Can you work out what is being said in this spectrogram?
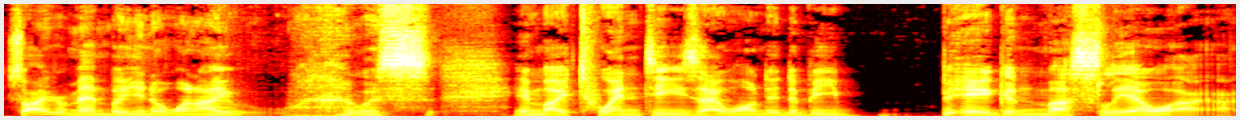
So I remember, you know, when I, when I was in my twenties, I wanted to be big and muscly. I, I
